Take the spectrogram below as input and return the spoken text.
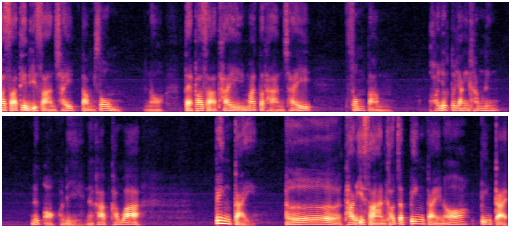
ภาษาถิ่นอีสานใช้ตำส้มเนาะแต่ภาษาไทยมาตรฐานใช้ส้มตำขอยกตัวอย่างอีกคำหนึ่งนึกออกพอดีนะครับคำว่า ปิ้งไก่เออทางอีสานเขาจะปิ้งไก่เนาะปิ้งไก่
